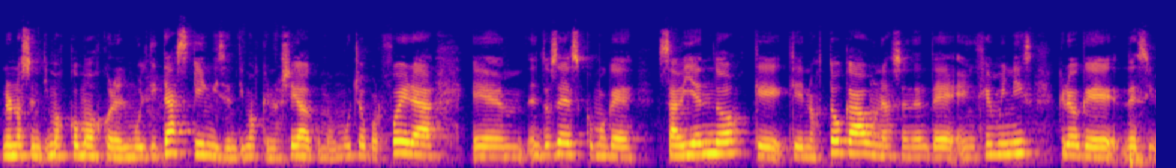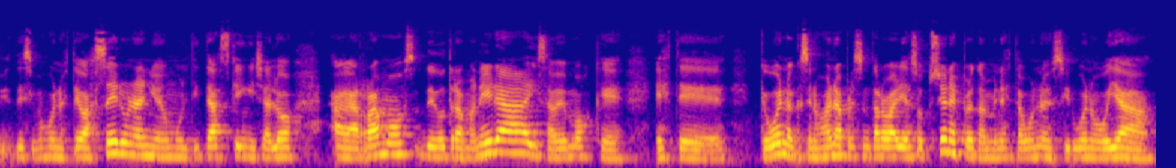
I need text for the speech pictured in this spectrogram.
no nos sentimos cómodos con el multitasking y sentimos que nos llega como mucho por fuera. Em, entonces, como que sabiendo que, nos toca un ascendente en Géminis, creo que decimos, bueno, este va a ser un año de multitasking y ya lo agarramos de otra manera y sabemos que este que bueno, que se nos van a presentar varias opciones, pero también está bueno decir, bueno, voy a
